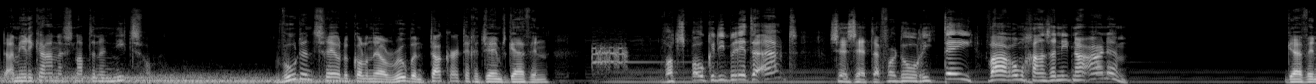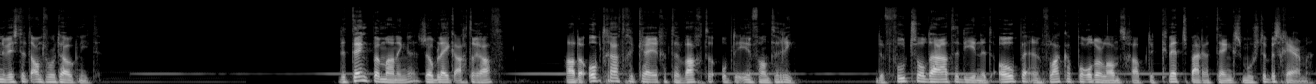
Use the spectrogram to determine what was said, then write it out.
De Amerikanen snapten er niets van. Woedend schreeuwde kolonel Reuben Tucker tegen James Gavin: Wat spoken die Britten uit? Ze zetten verdorie thee. Waarom gaan ze niet naar Arnhem? Gavin wist het antwoord ook niet. De tankbemanningen, zo bleek achteraf, hadden opdracht gekregen te wachten op de infanterie. De voetsoldaten die in het open en vlakke polderlandschap de kwetsbare tanks moesten beschermen.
